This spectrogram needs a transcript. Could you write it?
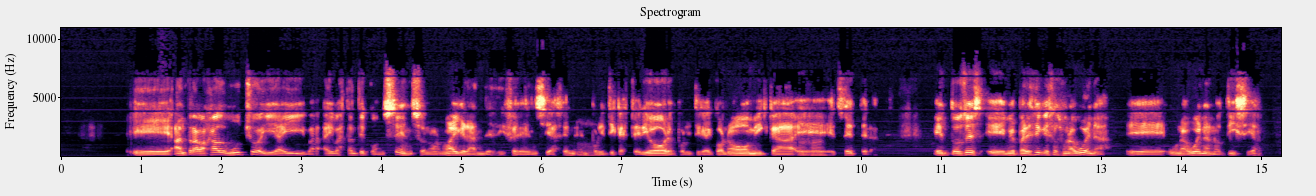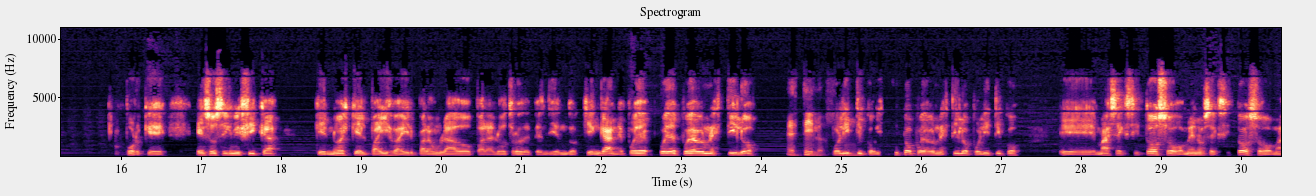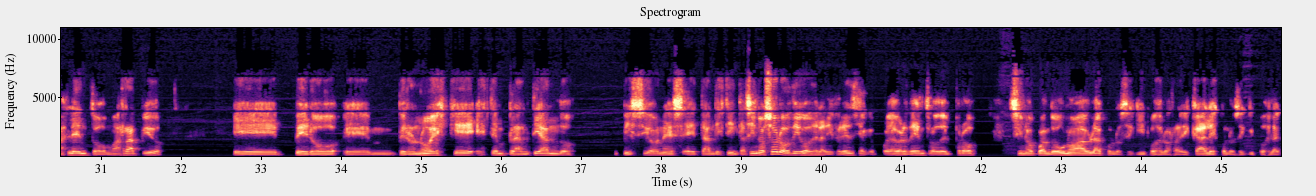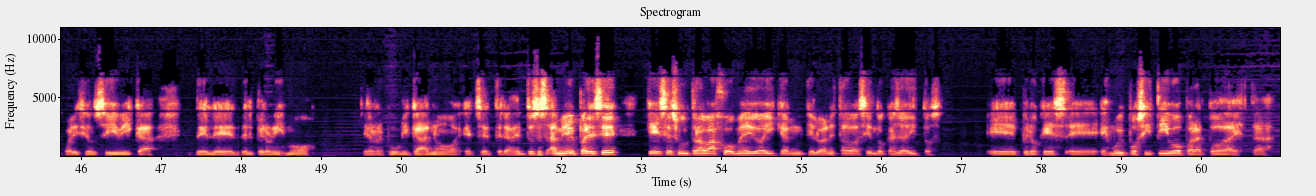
eh, han trabajado mucho y hay, hay bastante consenso, ¿no? no hay grandes diferencias en, en, política exterior, en política económica, uh -huh. eh, etcétera. Entonces, eh, me parece que esa es una buena, una buena noticia, porque eso significa que no es que el país va a ir para un lado o para el otro dependiendo quién gane. Puede, puede, puede haber un estilo Estilos. político distinto, puede haber un estilo político eh, más exitoso o menos exitoso, o más lento o más rápido, eh, pero, eh, pero no es que estén planteando visiones tan distintas. Y no solo digo de la diferencia que puede haber dentro del PRO, sino cuando uno habla con los equipos de los radicales, con los equipos de la coalición cívica, del, peronismo republicano, etcétera. Entonces, a mí me parece que ese es un trabajo medio ahí que lo han estado haciendo calladitos, pero que es, es muy positivo para toda, esta,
